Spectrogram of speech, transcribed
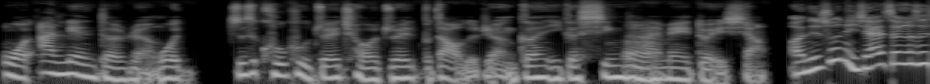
我暗恋的人，我只是苦苦追求追不到的人，跟一个新的暧昧对象。啊、嗯哦，你说你现在这个是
